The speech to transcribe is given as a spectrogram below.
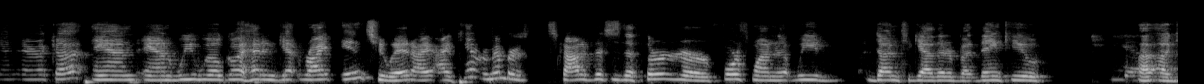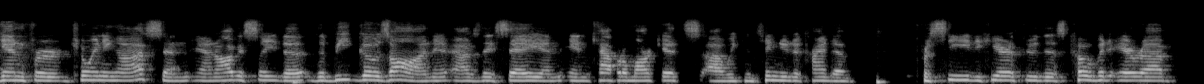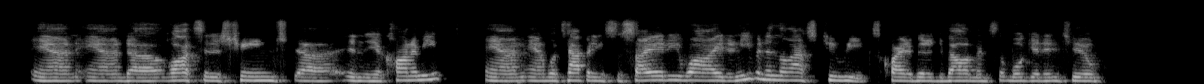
again, Erica, and and we will go ahead and get right into it. I, I can't remember, Scott, if this is the third or fourth one that we've done together, but thank you uh, again for joining us. And and obviously the the beat goes on, as they say in in capital markets. Uh, we continue to kind of proceed here through this COVID era, and and uh, lots that has changed uh, in the economy and and what's happening society wide and even in the last two weeks quite a bit of developments that we'll get into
